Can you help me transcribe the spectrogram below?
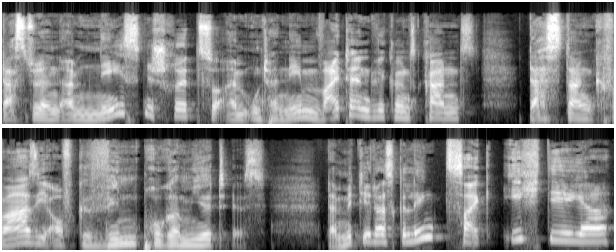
dass du dann am nächsten Schritt zu einem Unternehmen weiterentwickeln kannst, das dann quasi auf Gewinn programmiert ist. Damit dir das gelingt, zeige ich dir ja,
